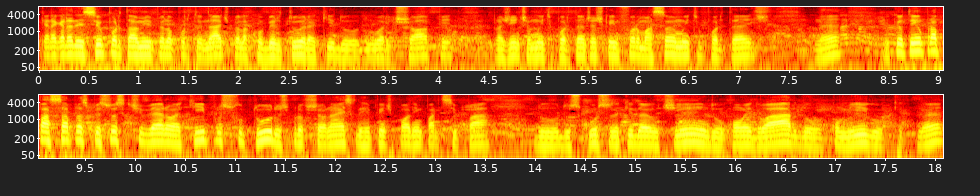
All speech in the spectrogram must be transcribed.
Quero agradecer o Portal Mi pela oportunidade, pela cobertura aqui do, do workshop. Para a gente é muito importante, acho que a informação é muito importante. Né? O que eu tenho para passar para as pessoas que estiveram aqui, para os futuros profissionais que de repente podem participar do, dos cursos aqui da Eutim, do, com o Eduardo, comigo, que, né?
